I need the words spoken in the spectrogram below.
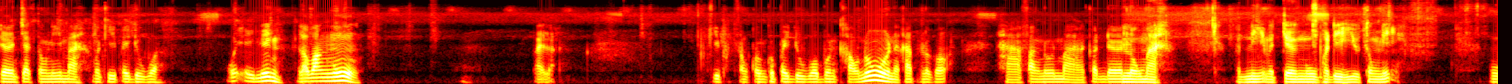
เดินจากตรงนี้มา เมื่อกี้ไปดูว่าโอ้ยไอ้ลิงระวังงู ไปละพี่สองคนก็ไปดูวัวบนเขานู่นนะครับ แล้วก็หาฝั่งนู้นมาก็เดินลงมา วันนี้มาเจองูพอดีอยู่ตรงนี้ งู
